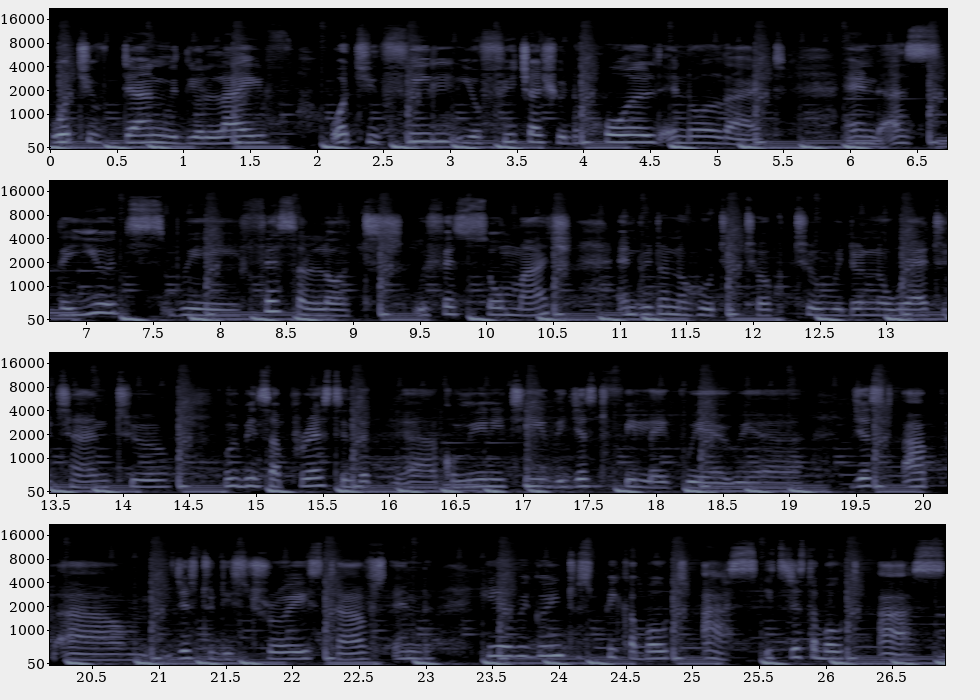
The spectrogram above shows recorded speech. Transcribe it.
what you've done with your life, what you feel your future should hold, and all that. And as the youths we face a lot. We face so much and we don't know who to talk to. We don't know where to turn to. We've been suppressed in the uh, community. They just feel like we're we're just up um, just to destroy stuffs and here we're going to speak about us. It's just about us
